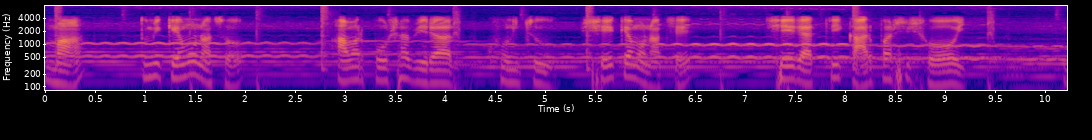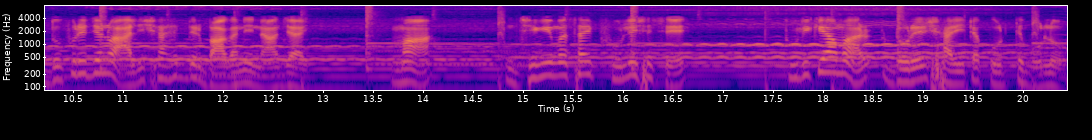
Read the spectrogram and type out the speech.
মা, তুমি কেমন আছো? আমার পোষা বিড়াল খুঞ্চু সে কেমন আছে? সে রাত্রি কার পাশে শোয়? দুপুরে যেন আলী সাহেবদের বাগানে না যায় মা ঝিঙে মাথায় ফুল এসেছে। তুলিকে আমার ডোরের শাড়িটা পরতে বলো।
